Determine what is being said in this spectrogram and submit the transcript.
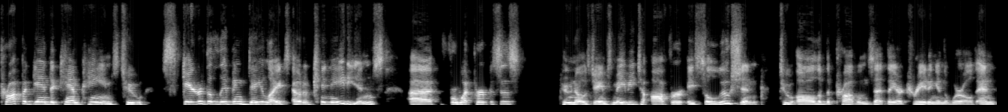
propaganda campaigns to scare the living daylights out of Canadians. Uh, for what purposes? who knows, James, maybe to offer a solution to all of the problems that they are creating in the world. And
